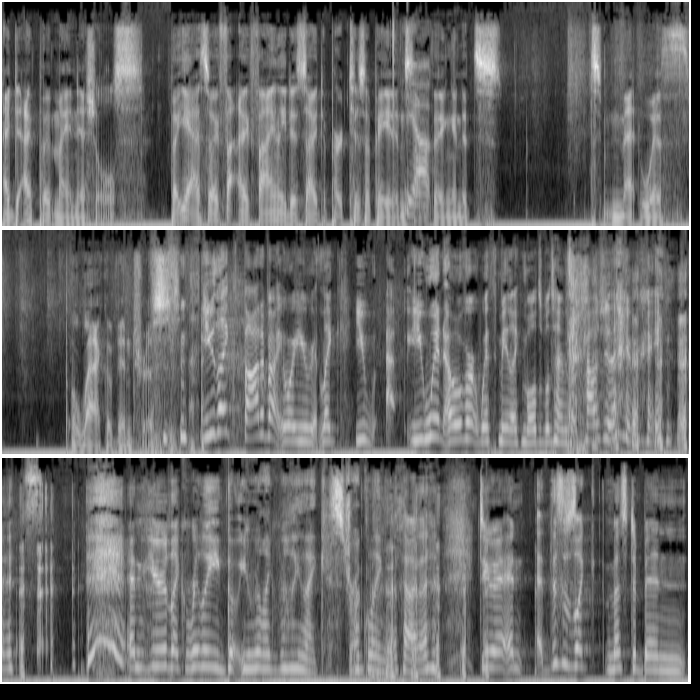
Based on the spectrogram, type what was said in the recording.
I, d- I put my initials, but yeah. So I, fi- I finally decided to participate in Yeah. something, and it's it's met with a lack of interest. You like thought about what you like you you went over it with me like multiple times like how should I write this and you're like really go, you were like really like struggling with how to do it and this is like must have been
